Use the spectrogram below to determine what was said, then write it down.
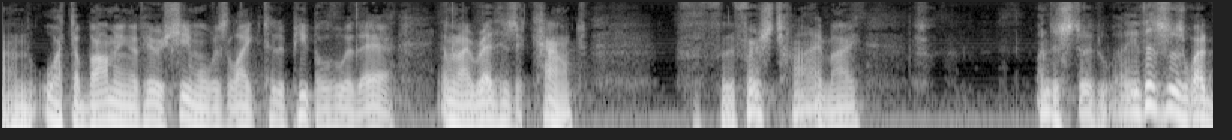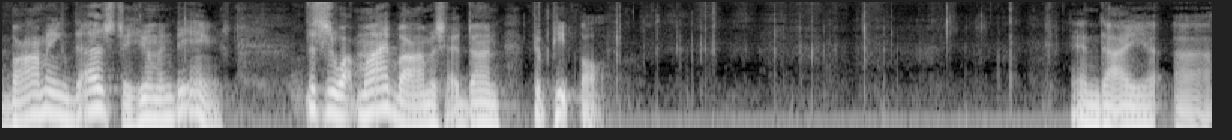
on what the bombing of Hiroshima was like to the people who were there. And when I read his account, for the first time, I understood this is what bombing does to human beings. This is what my bombs had done to people. And I, uh,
